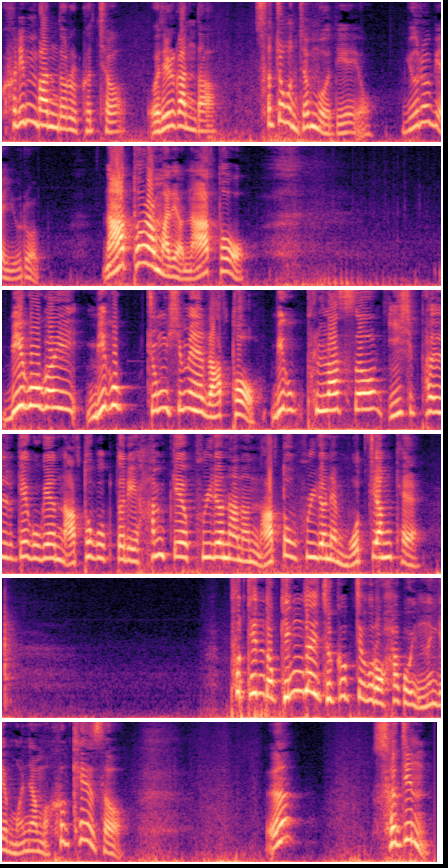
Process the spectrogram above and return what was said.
크림반도를 거쳐 어딜 간다? 서쪽은 전부 어디예요? 유럽이야 유럽. 나토란 말이야 나토. 미국의 미국 중심의 나토, 미국 플러스 28개국의 나토국들이 함께 훈련하는 나토 훈련에 못지않게 푸틴도 굉장히 적극적으로 하고 있는 게 뭐냐면 흑해에서 어? 서진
